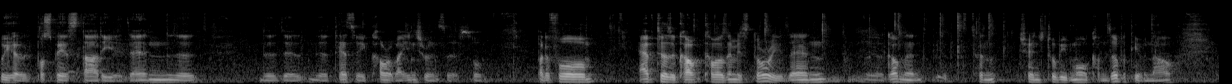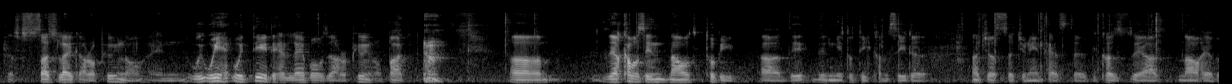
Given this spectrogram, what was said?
we have a prospect study. Then the, the, the, the test is covered by insurances. So, but for after the Ka- Kawasami story, then the government turn, changed to be more conservative now, such like Arapino. And we, we, we did have labels Arapino, but um, there are a couple things now to be uh, they, they need to be considered, not just the genetic test, because they are now have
